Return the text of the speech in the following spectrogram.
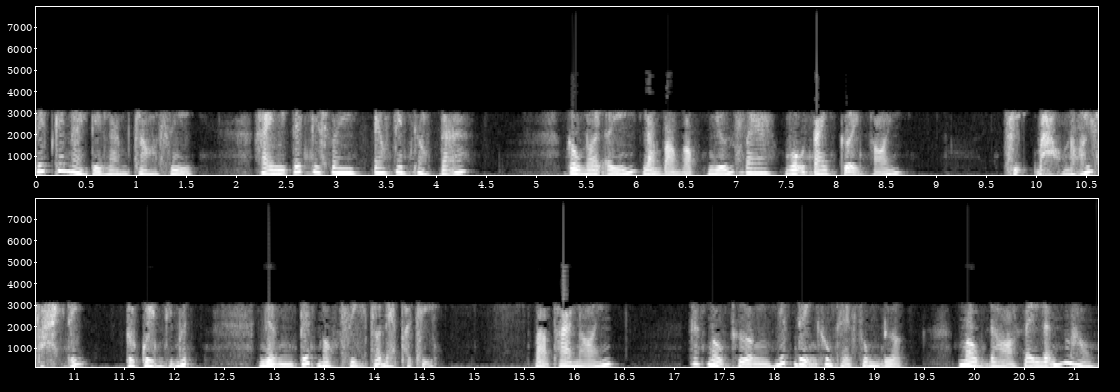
Tết cái này để làm trò gì? Hay tết cái dây đeo viên ngọc đã? Câu nói ấy làm Bảo Ngọc nhớ ra, vỗ tay cười nói. Chị Bảo nói phải đấy, tôi quên đi mất. Nhưng tết màu gì cho đẹp hả chị? Bảo Thoa nói, các màu thường nhất định không thể dùng được, màu đỏ lại lẫn màu.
